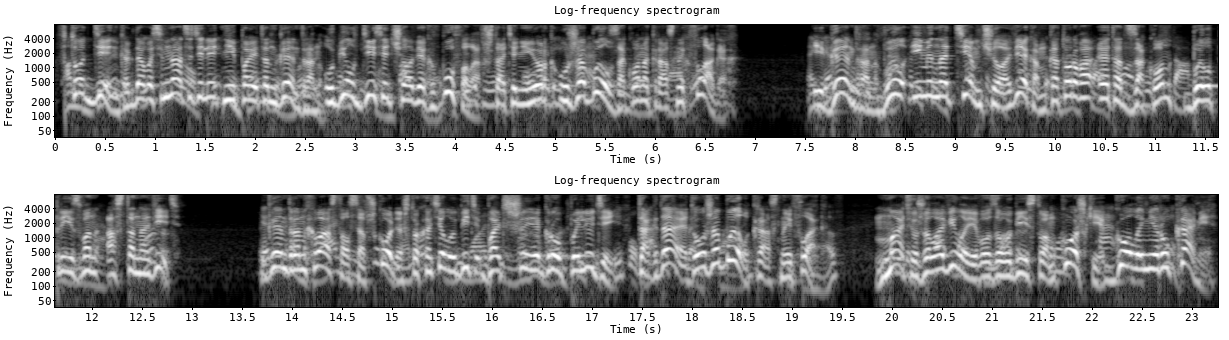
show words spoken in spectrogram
В тот день, когда 18-летний Пейтон Гендрон убил 10 человек в Буффало, в штате Нью-Йорк уже был закон о красных флагах. И Гендрон был именно тем человеком, которого этот закон был призван остановить. Гендрон хвастался в школе, что хотел убить большие группы людей. Тогда это уже был красный флаг. Мать уже ловила его за убийством кошки голыми руками.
